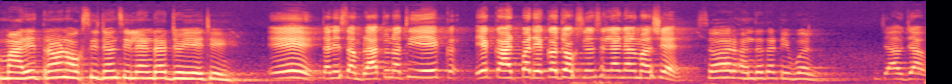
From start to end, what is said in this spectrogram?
મારે ત્રણ ઓક્સિજન સિલિન્ડર જોઈએ છે. એ તને સંભળાતું નથી એક એક કાર્ડ પર એક જ ઓક્સિજન સિલિન્ડર મળશે. સર અંદર ધ ટેબલ જાવ જાવ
